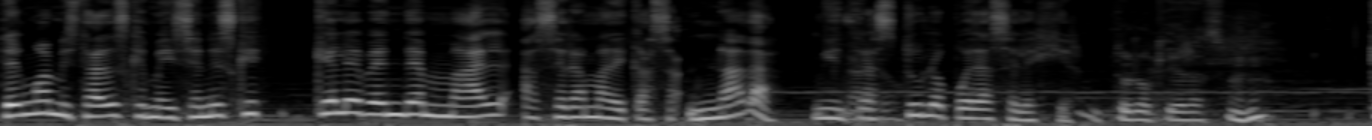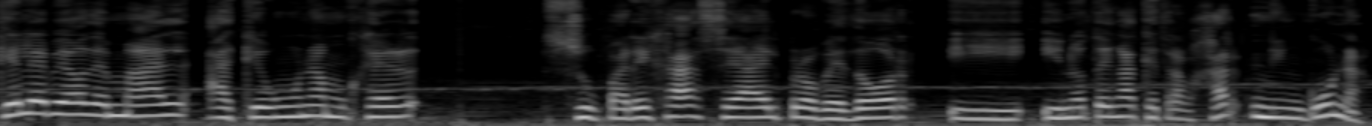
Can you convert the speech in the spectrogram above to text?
Tengo amistades que me dicen, es que, ¿qué le vende mal a ser ama de casa? Nada, mientras Claro. tú lo puedas elegir. Tú lo quieras. ujú. ¿Qué le veo de mal a que una mujer, su pareja, sea el proveedor y, y no tenga que trabajar? Ninguna.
